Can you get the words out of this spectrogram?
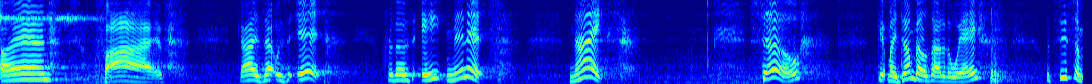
And five. Guys, that was it for those eight minutes. Nice. So, get my dumbbells out of the way. Let's do some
